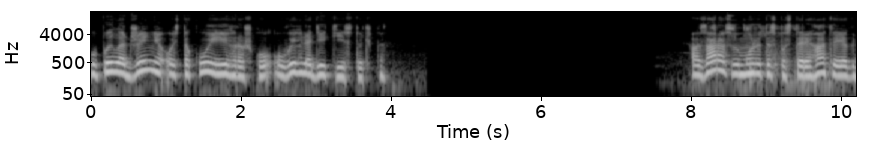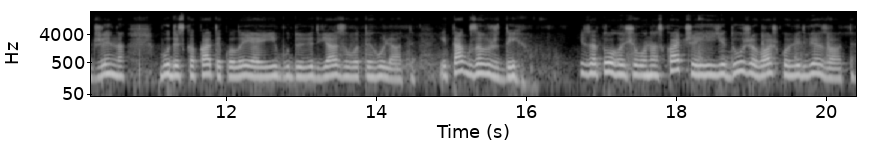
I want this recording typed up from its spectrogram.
Купила Джині ось таку іграшку у вигляді кісточки. А зараз ви можете спостерігати, як Джина буде скакати, коли я її буду відв'язувати гуляти. І так завжди. Із-за того, що вона скаче, її дуже важко відв'язати.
